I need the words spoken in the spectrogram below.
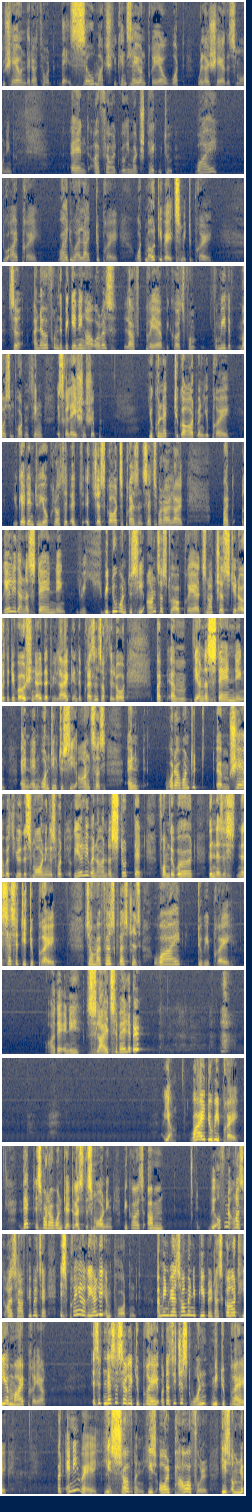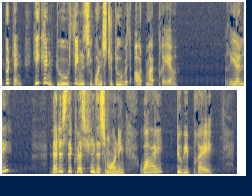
to share on that. I thought there is so much you can say on prayer. What will I share this morning? And I felt very much taken to why do I pray? Why do I like to pray? What motivates me to pray? So I know from the beginning I always loved prayer because from, for me the most important thing is relationship. You connect to God when you pray. You get into your closet, it, it's just God's presence. That's what I like. But really, the understanding, we, we do want to see answers to our prayer. It's not just, you know, the devotional that we like in the presence of the Lord, but um, the understanding and, and wanting to see answers. And what I want to um, share with you this morning is what really, when I understood that from the word, the necess- necessity to pray. So, my first question is why do we pray? Are there any slides available? Yeah, why do we pray? That is what I want to address this morning because um, we often ask ourselves, people say, is prayer really important? I mean, we are so many people. Does God hear my prayer? Is it necessary to pray, or does He just want me to pray? But anyway, He's sovereign, He's all powerful, He's omnipotent. He can do things He wants to do without my prayer. Really? That is the question this morning. Why do we pray?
